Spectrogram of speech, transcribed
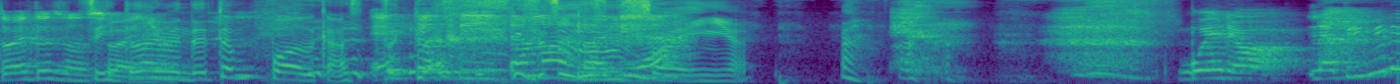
Todo esto es un Sí, sueño. totalmente. Esto es un podcast. Esto sí, estamos en es un realidad. sueño. Bueno, la primera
